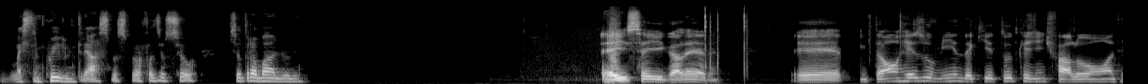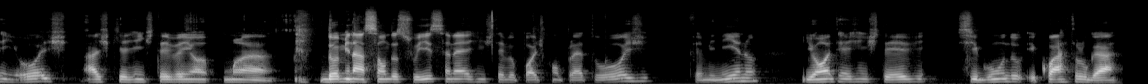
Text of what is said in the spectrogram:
mais tranquilo, entre aspas, para fazer o seu, seu trabalho ali. É isso aí, galera. É, então, resumindo aqui tudo que a gente falou ontem e hoje, acho que a gente teve uma dominação da Suíça, né? A gente teve o pódio completo hoje, feminino, e ontem a gente teve segundo e quarto lugar,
